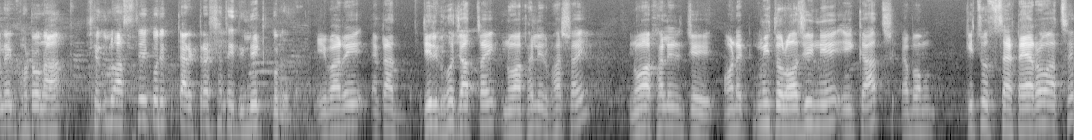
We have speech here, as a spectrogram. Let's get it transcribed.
অনেক ঘটনা সেগুলো আস্তে করে ক্যারেক্টারের সাথে রিলেট করে এবারে একটা দীর্ঘ যাত্রায় নোয়াখালীর ভাষায় নোয়াখালীর যে অনেক মিথোলজি নিয়ে এই কাজ এবং কিছু স্যাটায়ারও আছে,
